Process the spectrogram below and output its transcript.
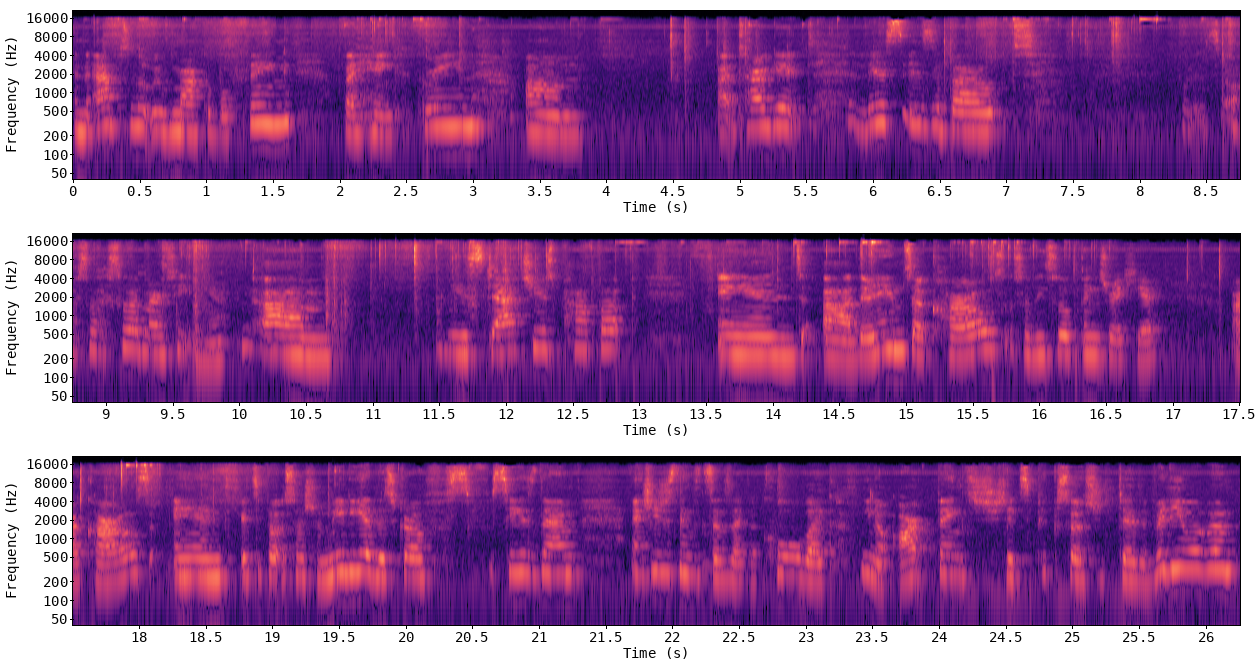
An Absolutely Remarkable Thing by Hank Green um, at Target. This is about, what is, oh, so I still have my receipt in here. Um, these statues pop up and uh, their names are Carl's. So these little things right here are Carl's, and it's about social media. This girl sees them, and she just thinks it's like a cool, like, you know, art thing. She takes pictures, so she does a video of them.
